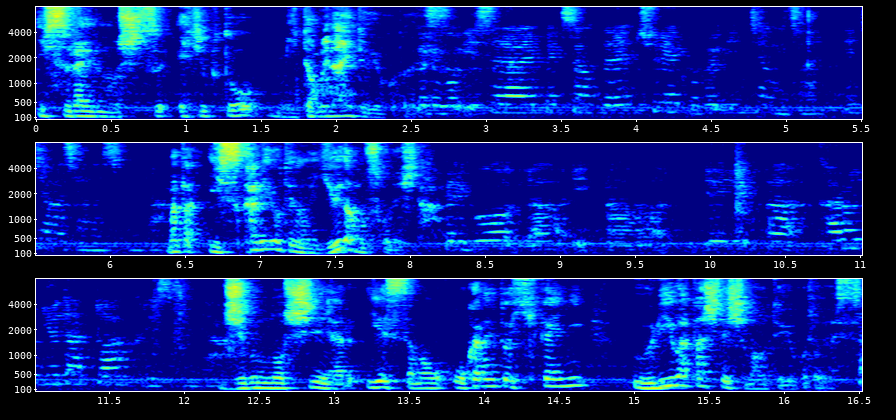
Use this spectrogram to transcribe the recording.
イスラエルの出エジプトを認めないということです。またイスカリオテのユダもそうでした。自分の死であるイエス様をお金と引き換えに売り渡してしまうということです。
